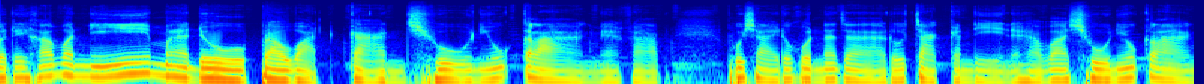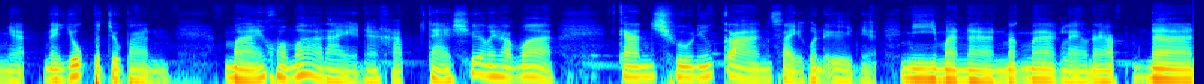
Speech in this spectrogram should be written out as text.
วัสดีครับวันนี้มาดูประวัติการชูนิ้วกลางนะครับ ผู้ชายทุกคนน่าจะรู้จักกันดีนะครับ ว่าชูนิ้วกลางเนี่ยในยุคปัจจุบันหมายความว่าอะไรนะครับ แต่เชื่อไหมครับว่าการชูนิ้วกลางใส่คนอื่นเนี่ยมีมานานมากๆแล้วนะครับ นาน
